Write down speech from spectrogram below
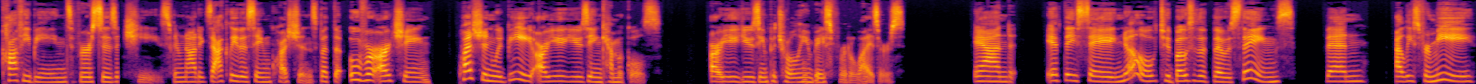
coffee beans versus cheese? They're not exactly the same questions, but the overarching question would be, are you using chemicals? Are you using petroleum based fertilizers? And if they say no to both of those things, then at least for me,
